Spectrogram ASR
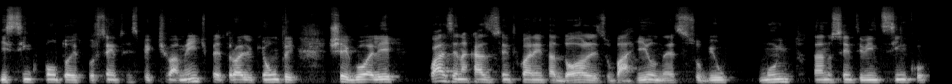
e 5,8% respectivamente. Petróleo que ontem chegou ali quase na casa dos 140 dólares o barril, né, subiu muito, está nos 125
